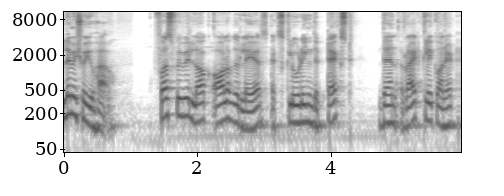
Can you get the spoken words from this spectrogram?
Let me show you how. First we will lock all of the layers excluding the text then right click on it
